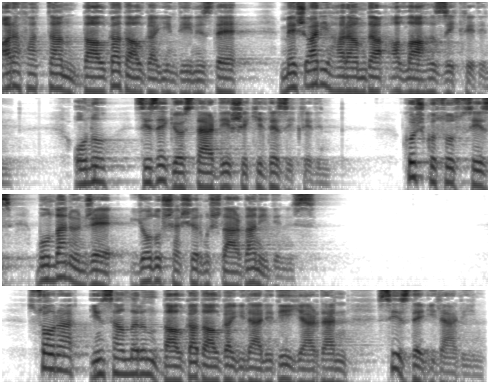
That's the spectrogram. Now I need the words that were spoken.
Arafat'tan dalga dalga indiğinizde meş'ari haramda Allah'ı zikredin. Onu size gösterdiği şekilde zikredin. Kuşkusuz siz bundan önce yolu şaşırmışlardan idiniz. Sonra insanların dalga dalga ilerlediği yerden siz de ilerleyin.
